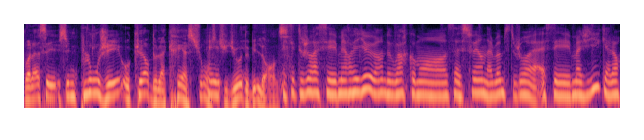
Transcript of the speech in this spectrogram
Voilà, c'est une plongée au cœur de la création en studio de Bill Lawrence. c'est toujours assez merveilleux hein, de voir comment ça se fait un album, c'est toujours assez magique. Alors,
